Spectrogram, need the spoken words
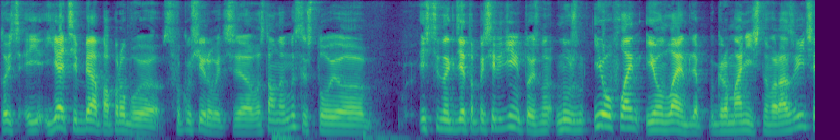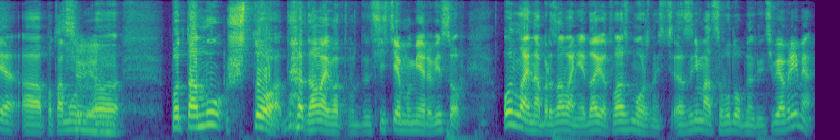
То есть я тебя попробую сфокусировать в основной мысли, что истина где-то посередине, то есть ну, нужен и офлайн, и онлайн для гармоничного развития, а, потому, э, потому что, да, давай вот, вот систему меры весов, онлайн образование дает возможность э, заниматься в удобное для тебя время,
